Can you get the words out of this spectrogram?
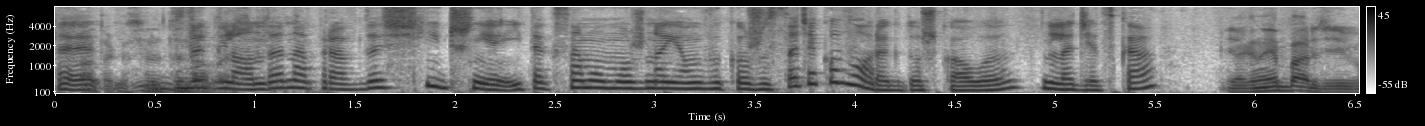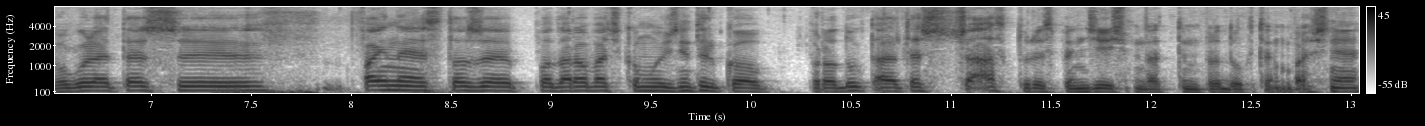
E, sardynowa Wygląda naprawdę ślicznie i tak samo można ją wykorzystać jako worek do szkoły dla dziecka. Jak najbardziej. W ogóle też y, fajne jest to, że podarować komuś nie tylko produkt, ale też czas, który spędziliśmy nad tym produktem. Właśnie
